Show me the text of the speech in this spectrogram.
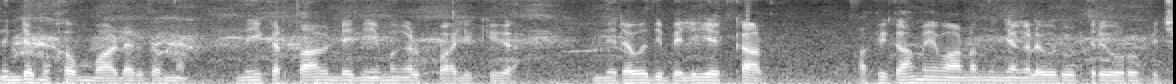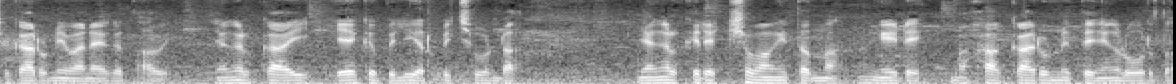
നിന്റെ മുഖം വാടരുതെന്നും നീ കർത്താവിന്റെ നിയമങ്ങൾ പാലിക്കുക. നിരവധി ബലിയേക്കാൾ അഭികാമ്യമാണെന്ന് ഞങ്ങളെ ഓരോരുത്തരെ ഓർമ്മിപ്പിച്ച കാരുണ്യവാനായ കർത്താവെ ഞങ്ങൾക്കായി ഏക ബലി അർപ്പിച്ചുകൊണ്ട് ഞങ്ങൾക്ക് രക്ഷ വാങ്ങിത്തന്ന അങ്ങയുടെ മഹാകാരുണ്യത്തെ ഞങ്ങൾ ഓർത്ത്.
